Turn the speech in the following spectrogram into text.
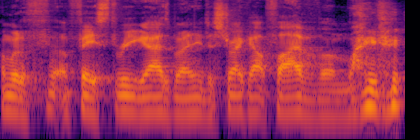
I'm going to uh, face three guys, but I need to strike out five of them. Like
